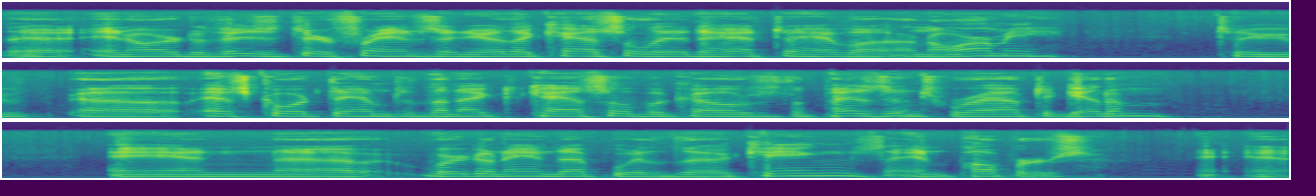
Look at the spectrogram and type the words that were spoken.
uh, in order to visit their friends in the other castle, they'd have to have a, an army to uh, escort them to the next castle because the peasants were out to get them. And uh, we're going to end up with uh, kings and paupers uh,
